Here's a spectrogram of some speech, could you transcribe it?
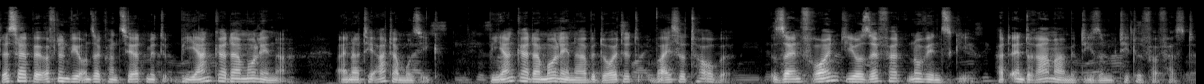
Deshalb eröffnen wir unser Konzert mit Bianca da Molena, einer Theatermusik. Bianca da Molena bedeutet weiße Taube. Sein Freund Josefat Nowinski hat ein Drama mit diesem Titel verfasst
